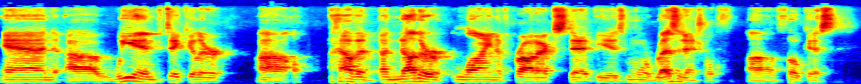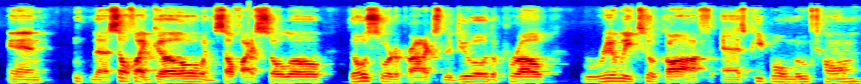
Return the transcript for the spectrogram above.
and uh, we in particular uh, have a, another line of products that is more residential uh, focused, and the Cel-Fi Go and Cel-Fi Solo those sort of products, the Duo, the Pro, really took off as people moved home,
